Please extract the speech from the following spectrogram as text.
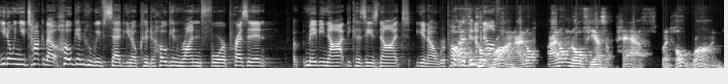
you know, when you talk about Hogan, who we've said, you know, could Hogan run for president? maybe not because he's not, you know, Republican. Well, I think enough. he'll run. I don't. I don't know if he has a path, but he'll run.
